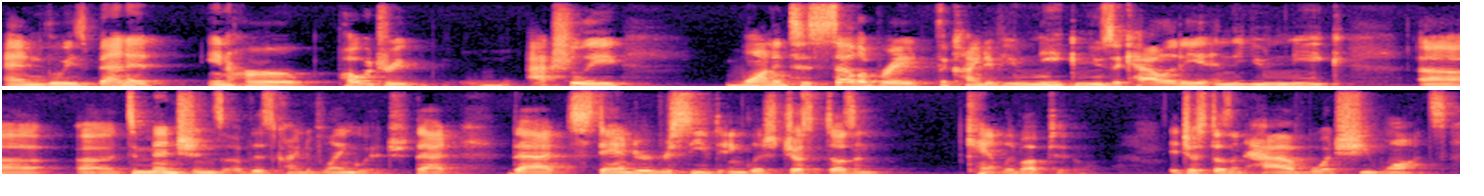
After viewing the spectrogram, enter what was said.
And Louise Bennett, in her poetry, actually wanted to celebrate the kind of unique musicality and the unique uh, uh, dimensions of this kind of language that that standard received English just doesn't can't live up to. It just doesn't have what she wants.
